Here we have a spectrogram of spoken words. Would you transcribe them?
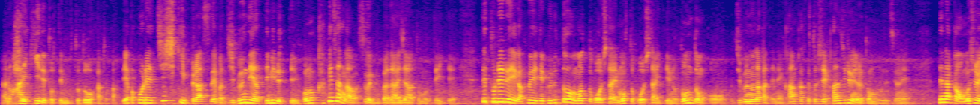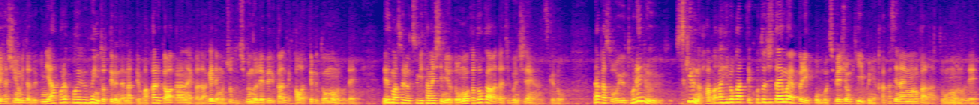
あのハイキーで撮ってみるとどうかとかってやっぱこれ知識プラスやっぱ自分でやってみるっていうこの掛け算がすごい僕は大事だなと思っていてで撮れる絵が増えてくるともっとこうしたいもっとこうしたいっていうのをどんどんこう自分の中でね感覚として感じるようになると思うんですよね。でなんか面白い写真を見た時にあこれこういう風に撮ってるんだなって分かるか分からないかだけでもちょっと自分のレベル感って変わってると思うのでで、まあ、それを次試してみようと思うかどうかはまた自分次第なんですけどなんかそういう撮れるスキルの幅が広がっていくこと自体もやっぱりこうモチベーションキープには欠かせないものかなと思うので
